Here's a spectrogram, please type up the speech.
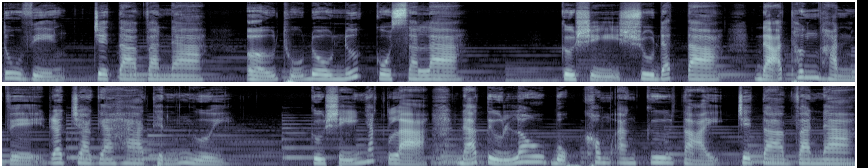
tu viện chetavana ở thủ đô nước kosala. Cư sĩ Sudatta đã thân hành về Rajagaha thỉnh người. Cư sĩ nhắc là đã từ lâu Bụt không an cư tại Chetavana.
